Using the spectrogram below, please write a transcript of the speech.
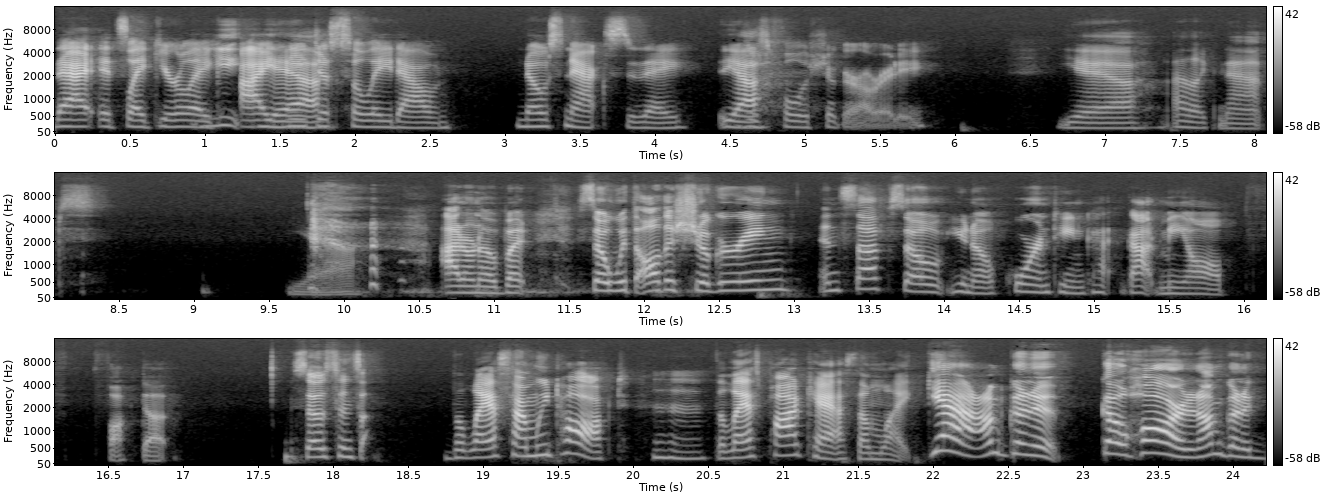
That it's like you're like, Ye- I yeah. need just to lay down. No snacks today. yeah, Just full of sugar already. yeah, I like naps. Yeah, I don't know, but so with all the sugaring and stuff, so you know, quarantine got me all fucked up. So since the last time we talked, Mm-hmm. the last podcast, I'm like, yeah, I'm gonna go hard and I'm gonna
